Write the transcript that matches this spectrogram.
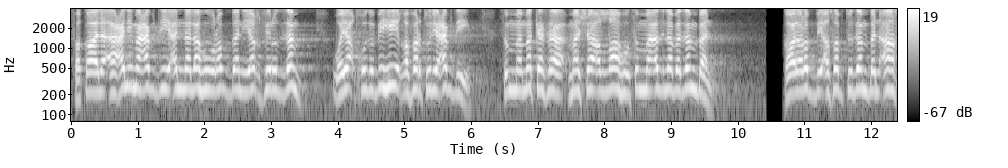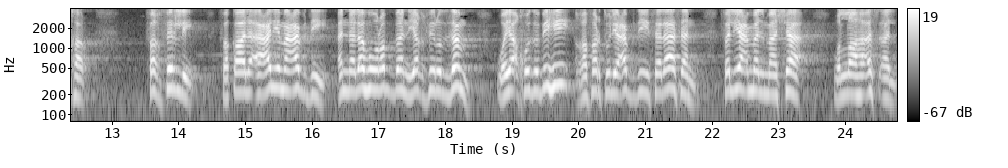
فقال أعلم عبدي أن له ربا يغفر الذنب ويأخذ به غفرت لعبدي. ثم مكث ما شاء الله ثم أذنب ذنبا. قال ربي أصبت ذنبا آخر فاغفر لي. فقال أعلم عبدي أن له ربا يغفر الذنب ويأخذ به غفرت لعبدي ثلاثا فليعمل ما شاء. والله أسأل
